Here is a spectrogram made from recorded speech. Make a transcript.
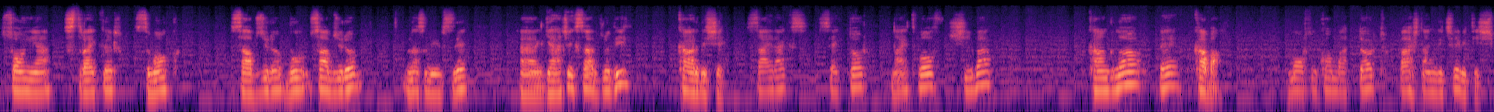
Sonya, Striker, Smoke, Sub-Zero. Bu Sub-Zero nasıl diyeyim size? Ee, gerçek Sub-Zero değil, kardeşi. Cyrax, Sektor, Nightwolf, Shiva, Kang Lao ve Kabal. Mortal Kombat 4 başlangıç ve bitiş.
